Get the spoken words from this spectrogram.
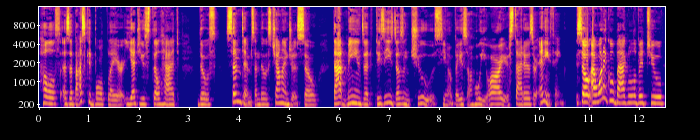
health as a basketball player yet you still had those symptoms and those challenges. So that means that disease doesn't choose you know based on who you are your status or anything so I want to go back a little bit to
